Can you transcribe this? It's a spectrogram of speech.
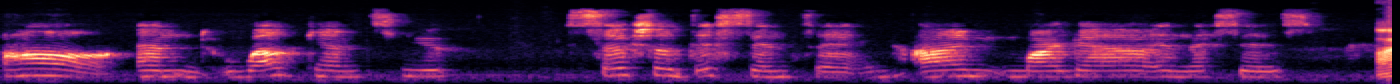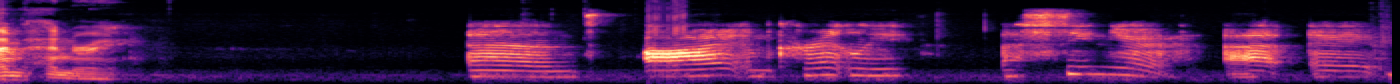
all, and welcome to Social Distancing. I'm Margot, and this is, I'm Henry. and I am currently a senior at a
